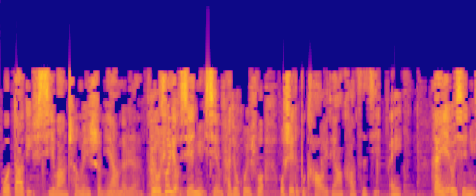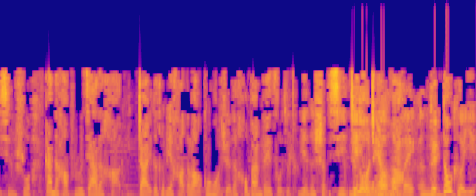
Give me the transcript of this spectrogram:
我到底希望成为什么样的人？比如说有些女性她就会说，我谁都不靠，我一定要靠自己。哎，但也有一些女性说，干得好不如嫁得好，找一个特别好的老公，我觉得后半辈子我就特别的省心，也有这样的嗯对，都可以。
